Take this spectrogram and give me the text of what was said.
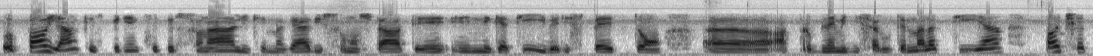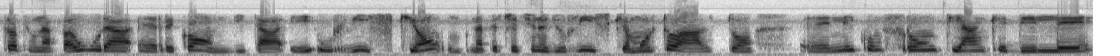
O poi anche esperienze personali che magari sono state eh, negative rispetto eh, a problemi di salute e malattia. Poi c'è proprio una paura eh, recondita e un rischio, una percezione di un rischio molto alto eh, nei confronti anche delle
